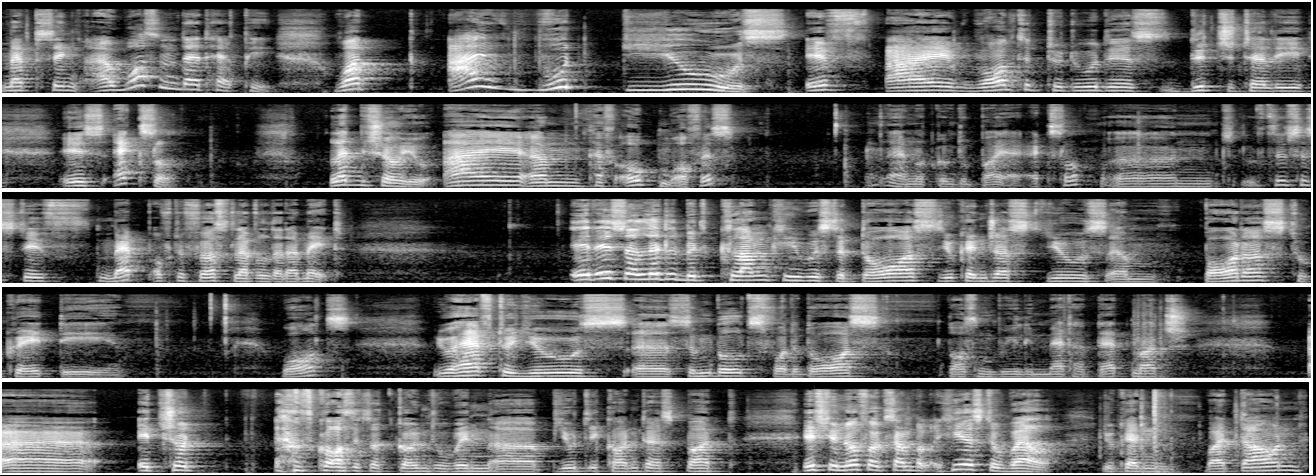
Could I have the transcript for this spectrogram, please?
map thing. I wasn't that happy. What I would use if I wanted to do this digitally is Excel. Let me show you. I um, have OpenOffice. I'm not going to buy Excel. And this is the map of the first level that I made. It is a little bit clunky with the doors. You can just use um, borders to create the walls. You have to use uh, symbols for the doors. Doesn't really matter that much. Uh, it should, of course, it's not going to win a beauty contest, but if you know, for example, here's the well. You can write down,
